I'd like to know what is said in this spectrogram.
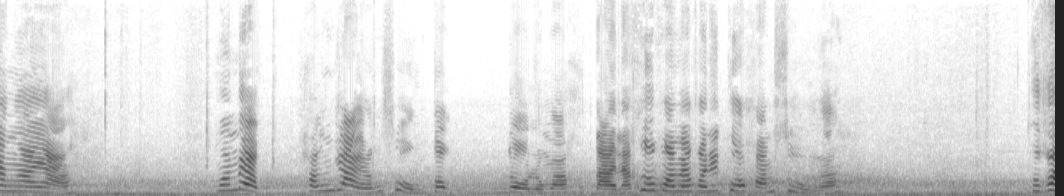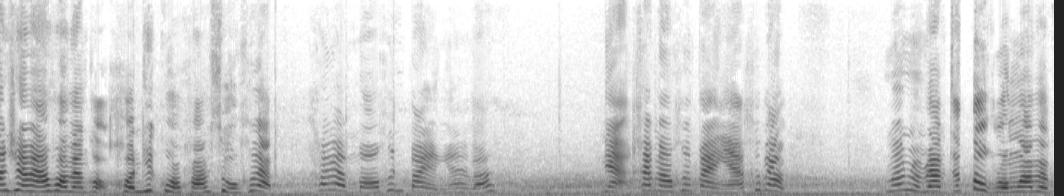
ยังไงอะ มันแบบทั้งใหญ่ทั้งสูงตกโดดลงมาตายนะคือฟ้าเป็นคนที่กลัวความสูงนะทุกคนเชื่อไหมพอเป็นคนที่กลัวความสูงคือแบบแค่แบบมองขึ้นไปอย่างเงี้ยเห็นปะเนี่ยแค่มองขึ้นไปอย่างเงี้ยคือแบบมันเหมือนแบบจะตกลงมาแบบ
